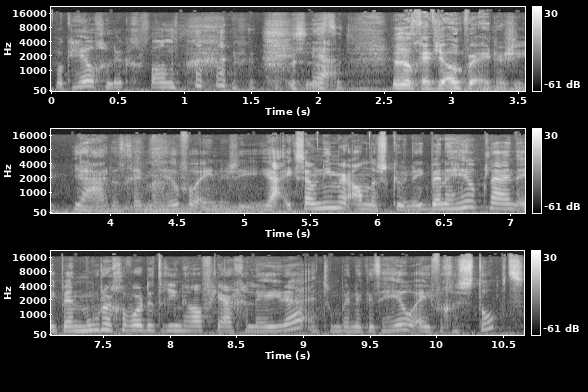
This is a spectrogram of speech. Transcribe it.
word ik heel gelukkig van. Dus, Ja. dat, dus dat geeft je ook weer energie. Ja, dat geeft me heel veel energie. Ja, ik zou niet meer anders kunnen. Ik ben een heel klein, ik ben moeder geworden 3,5 jaar geleden. En toen ben ik het heel even gestopt.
